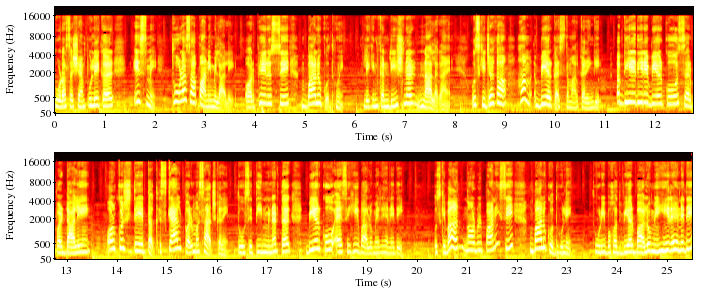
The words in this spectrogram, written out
थोड़ा सा शैम्पू लेकर इसमें थोड़ा सा पानी मिला लें और फिर उससे बालों को धोएँ। लेकिन कंडीशनर ना लगाएँ। उसकी जगह हम बियर का इस्तेमाल करेंगे। अब धीरे धीरे बियर को सर पर डालें और कुछ देर तक स्कैल पर मसाज करें। दो से तीन मिनट तक बियर को ऐसे ही बालों में रहने दें। उसके बाद नॉर्मल पानी से बालों को धो लें। थोड़ी बहुत बियर बालों में ही रहने दें।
